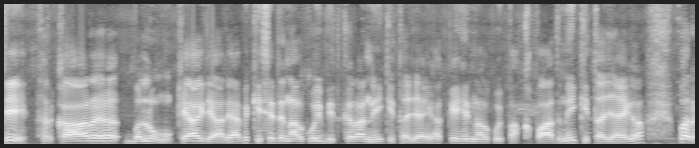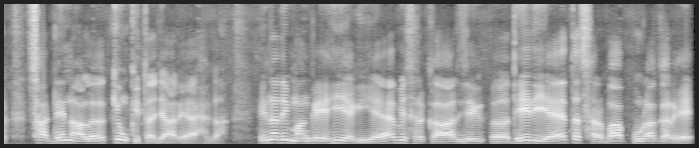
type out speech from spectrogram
ਜੇ ਸਰਕਾਰ ਵੱਲੋਂ ਕਿਹਾ ਜਾ ਰਿਹਾ ਵੀ ਕਿਸੇ ਦੇ ਨਾਲ ਕੋਈ ਵਿਤਕਰਾ ਨਹੀਂ ਕੀਤਾ ਜਾਏਗਾ, ਕਿਸੇ ਨਾਲ ਕੋਈ ਪੱਖਪਾਤ ਨਹੀਂ ਕੀਤਾ ਜਾਏਗਾ, ਪਰ ਸਾਡੇ ਨਾਲ ਕਿਉਂ ਕੀਤਾ ਜਾ ਰਿਹਾ ਹੈਗਾ? ਇਹਨਾਂ ਦੀ ਮੰਗ ਇਹੀ ਹੈਗੀ ਹੈ ਵੀ ਸਰਕਾਰ ਜੇ ਦੇ ਰਹੀ ਹੈ ਤਾਂ ਸਰਵਾ ਪੂਰਾ ਕਰੇ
